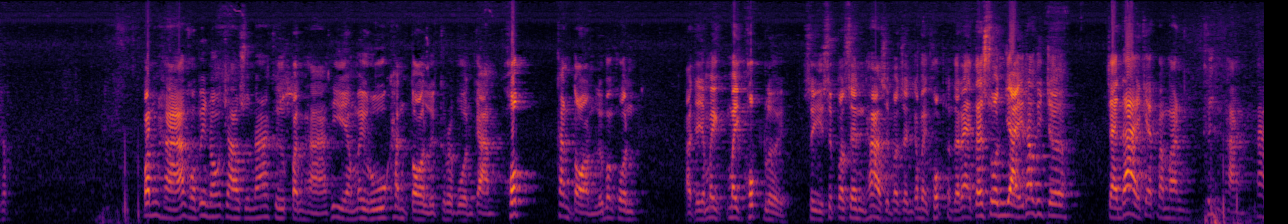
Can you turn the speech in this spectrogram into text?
ครับ ปัญหาของพี่น้องชาวซุนนะคือปัญหาที่ยังไม่รู้ขั้นตอนหรือกระบวนการครบขั้นตอนหรือบางคน อาจจะยังไม่ไม่ครบเลยสี่สิบเปอร์เซ็นต์ห้าสิบเปอร์เซ็นต์ก็ไม่ครบตั้งแต่แรก แต่ส่วนใหญ่เท่าที่เจอจะได้แค่ประมาณครึ่งทางห้า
